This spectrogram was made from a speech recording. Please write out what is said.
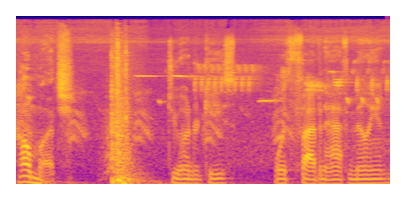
How much? 200 keys, worth five and a half million.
